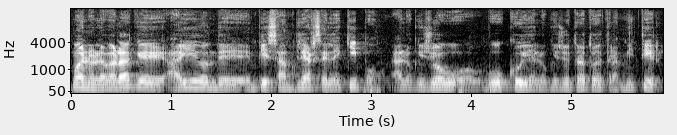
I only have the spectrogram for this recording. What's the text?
Bueno, la verdad que ahí es donde empieza a ampliarse el equipo, a lo que yo busco y a lo que yo trato de transmitir.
